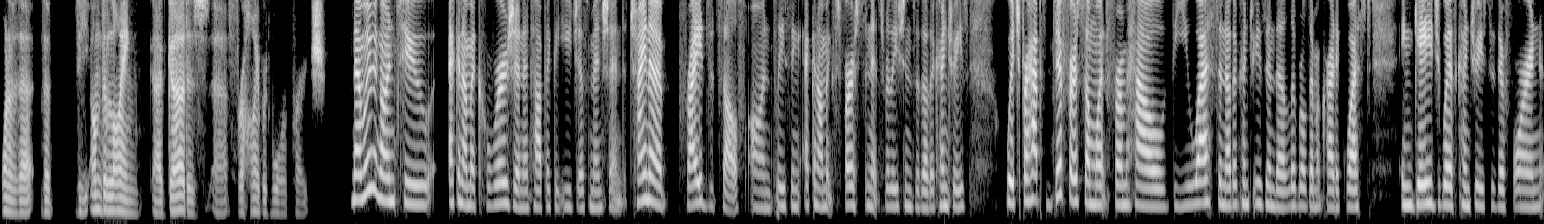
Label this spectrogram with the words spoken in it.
one of the the the underlying uh, girders for a hybrid war approach. Now, moving on to economic coercion, a topic that you just mentioned, China prides itself on placing economics first in its relations with other countries, which perhaps differs somewhat from how the US and other countries in the liberal democratic West engage with countries through their foreign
